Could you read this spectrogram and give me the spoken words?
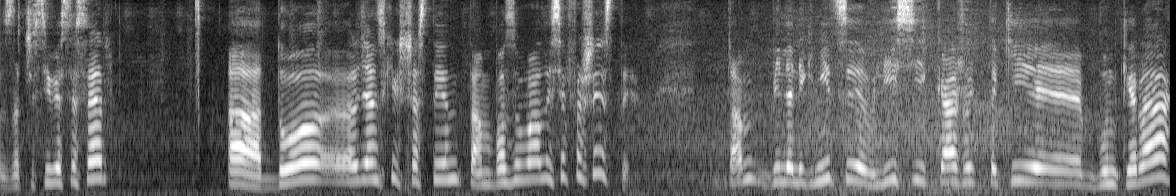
за часів СССР. А до радянських частин там базувалися фашисти. Там біля Лігніці в лісі кажуть такі бункера.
